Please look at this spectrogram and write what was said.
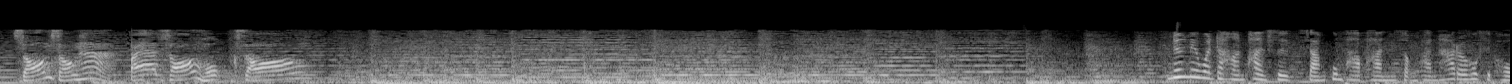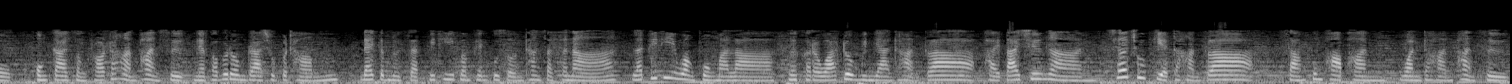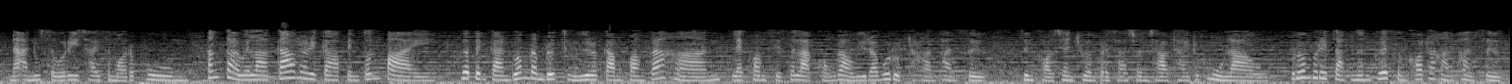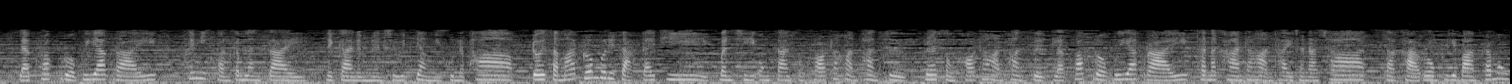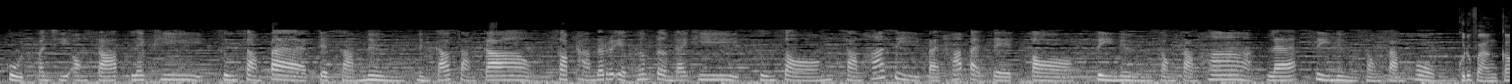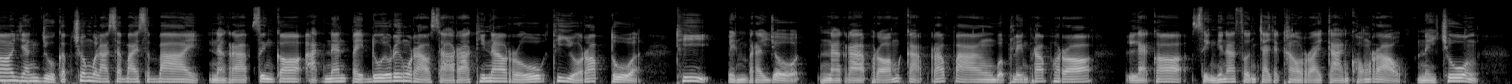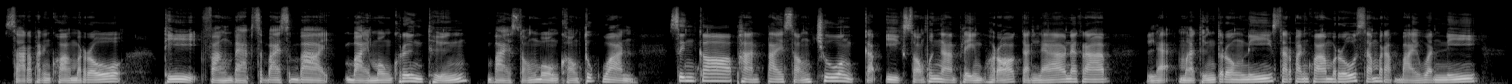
225 8262เนื่องในวันทหารผ่านศึก 3 กุมภาพันธ์ 2566 องค์การสงเคราะห์ทหารผ่านศึกในพระบรมราชูปถัมภ์ได้กำหนดจัดพิธีบำเพ็ญกุศลทางศาสนา และพิธีวางพวงมาลา เพื่อคารวะดวงวิญญาณทหารกล้า ภายใต้ชื่องาน เชิดชูเกียรติทหารกล้า 3 กุมภาพันธ์ วันทหารผ่านศึก ณ อนุสาวรีย์ชัยสมรภูมิ ตั้งแต่เวลา 9 นาฬิกาเป็นต้นไป เพื่อเป็นการร่วมรำลึกถึงวีรกรรมความกล้าหาญและความเสียสละของเหล่าวีรบุรุษทหารผ่านศึก ซึ่งขอเชิญชวนประชาชนชาวไทยทุกหมู่เหล่า ร่วมบริจาคเงินเพื่อสงเคราะห์ทหารผ่านศึก และครอบครัวผู้ยากไร้ให้มีขวัญกำลังใจในการดำเนินชีวิตอย่างมีคุณภาพ โดยสามารถร่วมบริจาคได้ที่ บัญชีองค์การสงเคราะห์ทหารผ่านศึก เพื่อสงเคราะห์ทหารผ่านศึก และครอบครัวผู้ยากไร้ ธนาคารทหารไทยธนาชาติ สาขาโรงพยาบาลพระมงกุฎ บัญชีออมทรัพย์ เลขที่ 038-731-1939 สอบถามรายละเอียดเพิ่มเติมได้ที่ 02-354-8587 ต่อ 41235 และ 41236 คุณผู้ฟังก็ยังอยู่กับช่วงเวลาสบายๆนะครับ ซึ่งก็อัดแน่นไปด้วยเรื่องราวสาระที่น่ารู้ที่อยู่รอบตัว ที่เป็นประโยชน์นะครับพร้อมกับรับฟังบทเพลงเพราะ และก็สิ่งที่น่าสนใจจากทางรายการของเราในช่วงสารพันความรู้ที่ฟังแบบสบายๆ บ่ายโมงครึ่งถึงบ่ายสองโมงของทุกวัน ซึ่งก็ผ่านไป 2 ช่วงกับอีก 2 ผลงานเพลงเพราะกันแล้วนะครับ และมาถึงตรงนี้สารพันความรู้สำหรับบ่ายวันนี้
